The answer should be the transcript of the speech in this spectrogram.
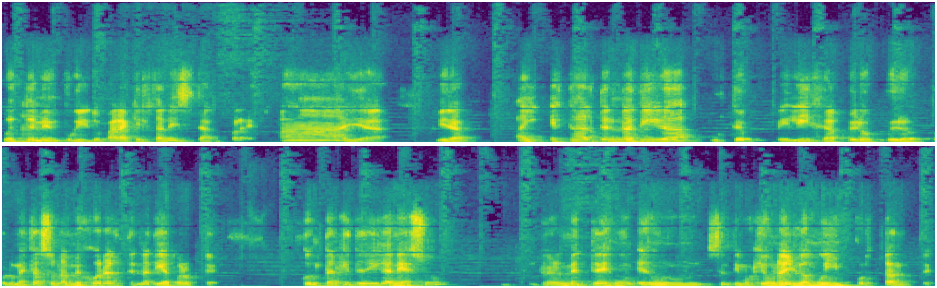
cuénteme mm. un poquito, ¿para qué está necesitando? Para esto. Ah, ya. Mira, hay esta alternativa, usted elija, pero, pero por lo menos estas son las mejores alternativas para usted. Contar que te digan eso realmente es un, es un, sentimos que es una ayuda muy importante.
